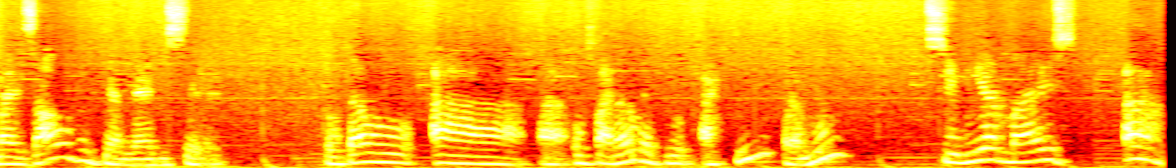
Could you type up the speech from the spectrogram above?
mais alvo que a neve será. Então, a, a, o parâmetro aqui, para mim, seria mais a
